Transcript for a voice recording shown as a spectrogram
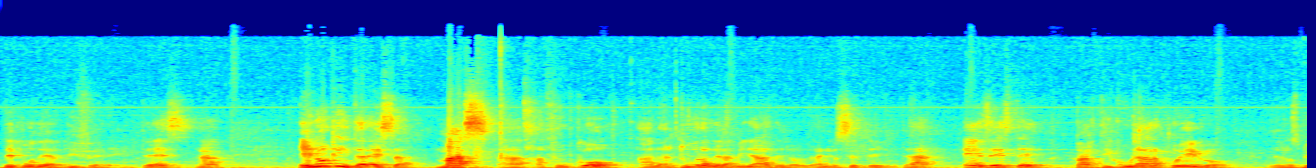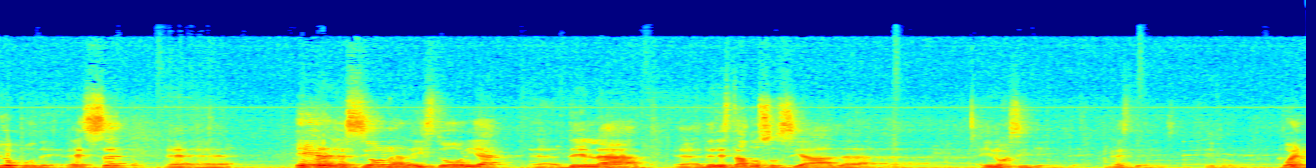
de poder diferentes. ¿no? Y lo que interesa más a, a, Foucault a la altura de la mirada de los años 70 es este particular juego de los biopoderes eh, eh, en relación a la historia eh, de la, eh, del Estado social eh, en Occidente. Este es el problema. Bueno,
